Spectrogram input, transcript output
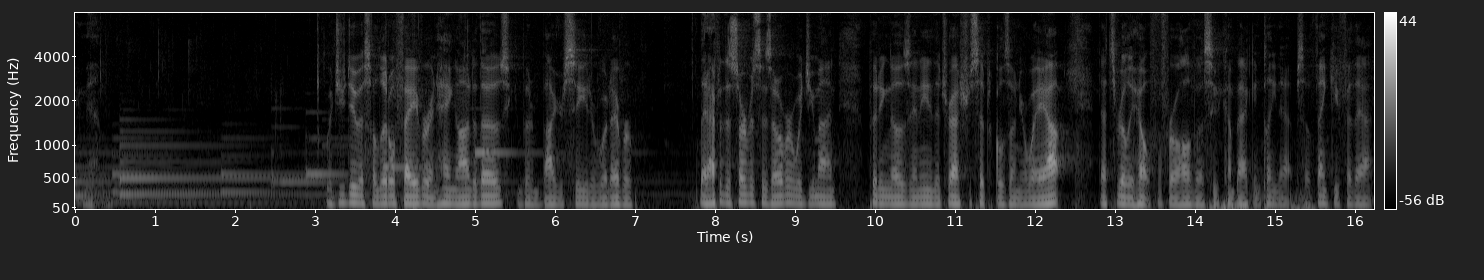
Amen. Would you do us a little favor and hang on to those? You can put them by your seat or whatever. But after the service is over, would you mind putting those in any of the trash receptacles on your way out? That's really helpful for all of us who come back and clean up. So thank you for that.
